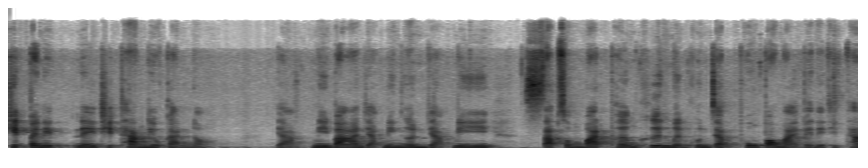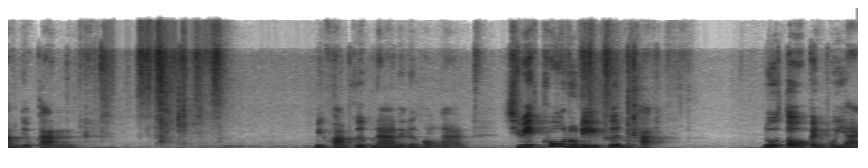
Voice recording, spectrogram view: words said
คิดไปในในทิศทางเดียวกันเนาะอยากมีบ้านอยากมีเงิน อยากมีทรัพย์สมบัติเพิ่มขึ้น เหมือนคุณจะพุ่งเป้าหมายไปในทิศทางเดียวกัน มีความคืบหน้าในเรื่องของงาน ชีวิตคู่ดูดีขึ้นค่ะ ดูโตเป็นผู้ใหญ่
